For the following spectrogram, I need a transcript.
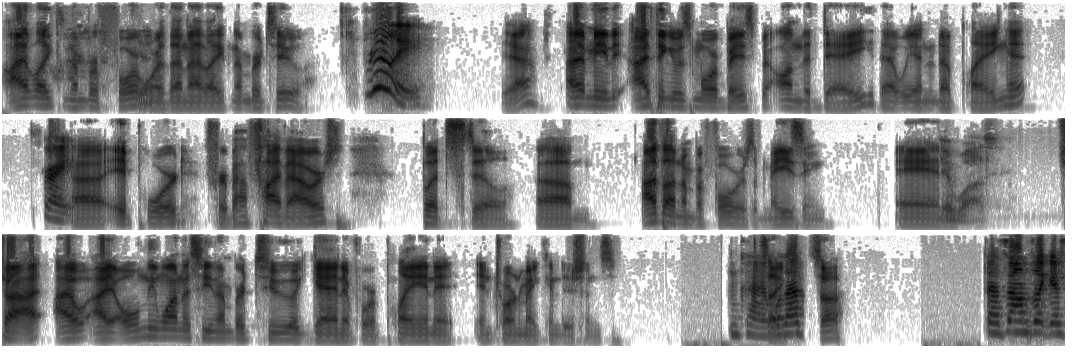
I liked number four Yeah. more than I liked number two. Really? Yeah, I mean, I think it was more based on the day that we ended up playing it. Right. Uh, it poured for about five hours, but still, um, I thought number four was amazing. And It was. try, I, I only want to see number two again if we're playing it in tournament conditions. okay. It's well, like, that's so, that sounds like an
